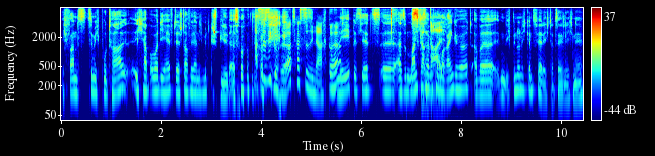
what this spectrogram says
Ich fand es ziemlich brutal. Ich habe aber die Hälfte der Staffel ja nicht mitgespielt. Also Hast du sie gehört? Hast du sie nachgehört? Nee, bis jetzt. Äh, also manches habe ich noch mal reingehört, aber ich bin noch nicht ganz fertig tatsächlich, nee.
